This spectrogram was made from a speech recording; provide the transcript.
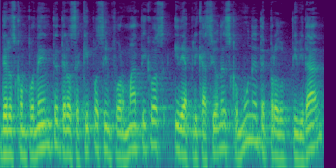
de los componentes de los equipos informáticos y de aplicaciones comunes de productividad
